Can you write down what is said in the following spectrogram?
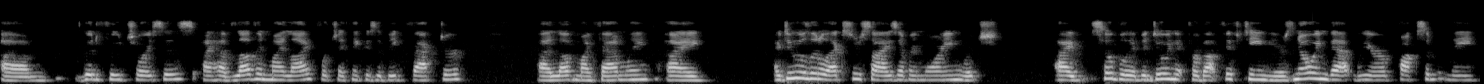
um, good food choices. I have love in my life, which I think is a big factor. I love my family. I I do a little exercise every morning, which I so believe I've been doing it for about 15 years, knowing that we are approximately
